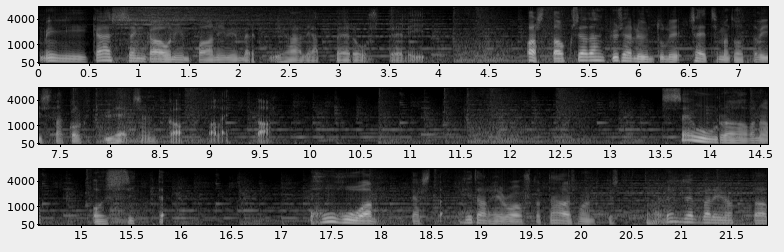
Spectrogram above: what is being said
mikä sen kauniimpaa nimimerkki ihailija perusteli. Vastauksia tähän kyselyyn tuli 7539 kappaletta. Seuraavana olisi sitten huhua tästä Guitar Herosta. Tää olisi voinut tähän edellisen välin ottaa.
